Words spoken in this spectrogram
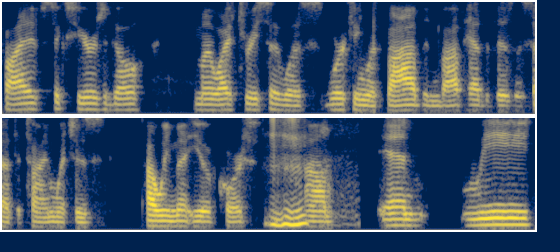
five six years ago. My wife Teresa was working with Bob, and Bob had the business at the time, which is how we met you, of course. Mm-hmm. Um, and we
